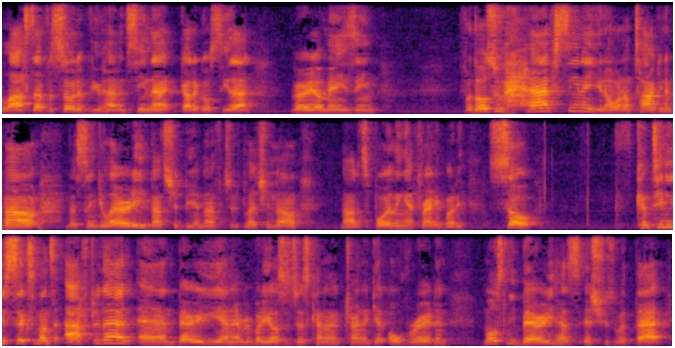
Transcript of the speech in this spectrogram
Last episode, if you haven't seen that, gotta go see that. Very amazing. For those who have seen it, you know what I'm talking about. The singularity, that should be enough to let you know. Not spoiling it for anybody. So, continue six months after that, and Barry and everybody else is just kind of trying to get over it. And mostly Barry has issues with that.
